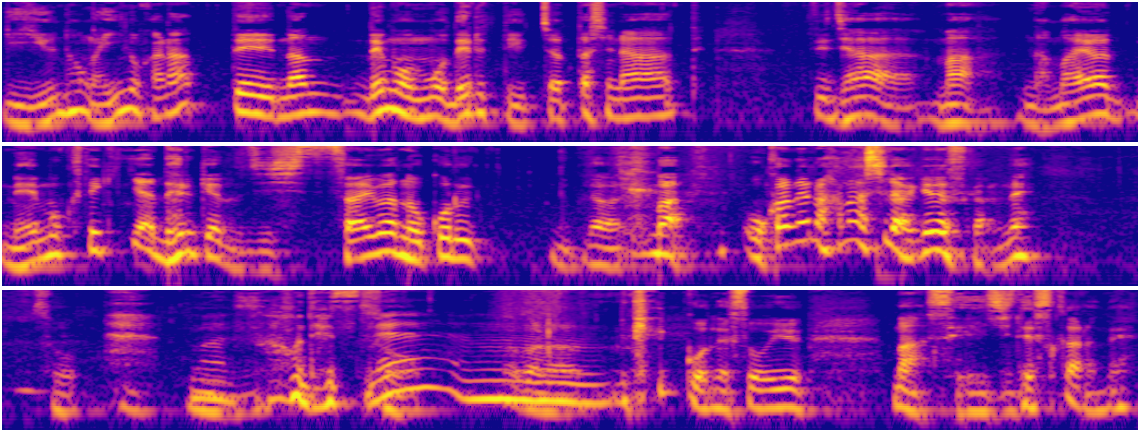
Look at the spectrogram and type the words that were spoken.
EU の方がいいのかなってなんでももう出るって言っちゃったしなって。でじゃあまあ名前は名目的には出るけど実際は残る。だからまあお金の話だけですからねそう、まあそうですね。だから結構ねそういうまあ政治ですからね。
